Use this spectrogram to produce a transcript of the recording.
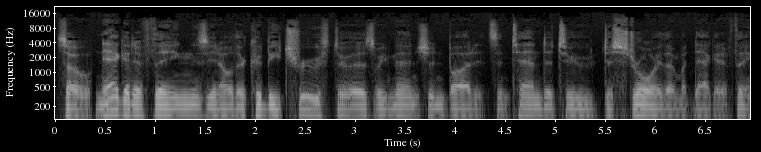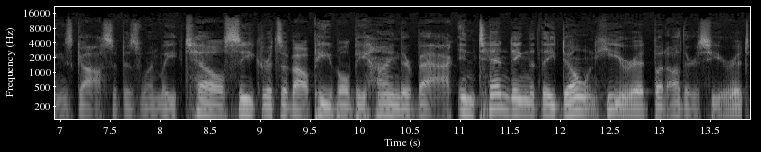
So, negative things, you know, there could be truth to it, as we mentioned, but it's intended to destroy them with negative things. Gossip is when we tell secrets about people behind their back, intending that they don't hear it, but others hear it,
